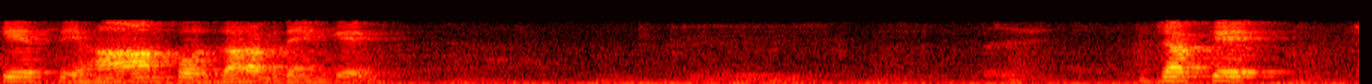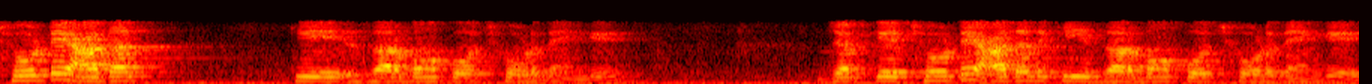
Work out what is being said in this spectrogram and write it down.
کے سہام کو ضرب دیں گے۔ جبکہ چھوٹے عدد کی ضربوں کو چھوڑ دیں گے۔ جبکہ چھوٹے عدد کی ضربوں کو چھوڑ دیں گے۔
